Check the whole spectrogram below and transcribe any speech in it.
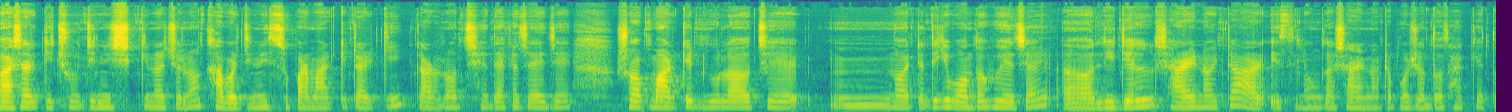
বাসার কিছু জিনিস কেনার জন্য, খাবার জিনিস সুপার মার্কেট আর কি। কারণ হচ্ছে দেখা যায় যে সব মার্কেটগুলো হচ্ছে নয়টার দিকে বন্ধ হয়ে যায়। লিডেল সাড়ে নয়টা আর এসি লঙ্কা সাড়ে নয়টা পর্যন্ত থাকে। তো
